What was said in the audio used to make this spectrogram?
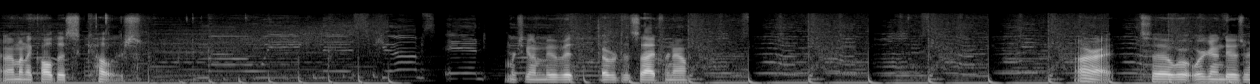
and I'm to call this colors. I'm just to move it over to the side for now. Alright, so what we're to do is we're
